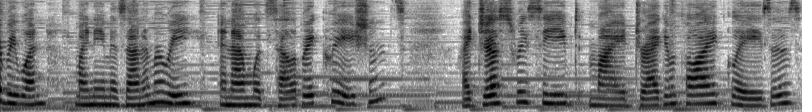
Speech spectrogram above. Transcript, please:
everyone, my name is Anna Marie and I'm with Celebrate Creations. I just received my Dragonfly glazes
